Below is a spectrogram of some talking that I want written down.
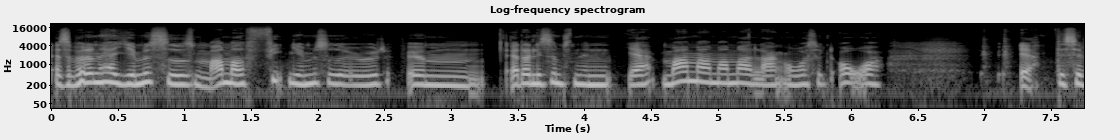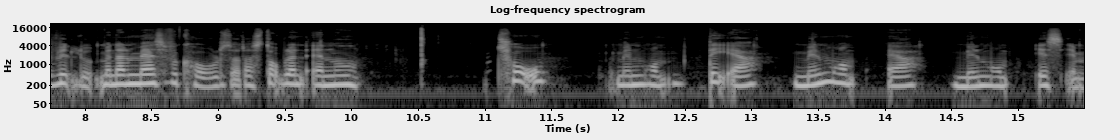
Altså på den her hjemmeside, som er meget, meget fin hjemmeside i øvrigt, øhm, er der ligesom sådan en ja, meget, meget, meget, meget lang oversigt over, ja, det ser vildt ud, men der er en masse forkortelser. Der står blandt andet to mellemrum DR, mellemrum R, mellemrum SM.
